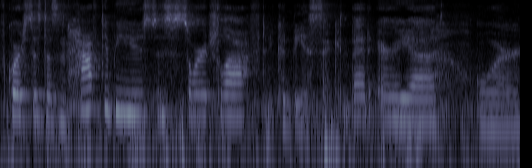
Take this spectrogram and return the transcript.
Of course, this doesn't have to be used as a storage loft. It could be a second bed area or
